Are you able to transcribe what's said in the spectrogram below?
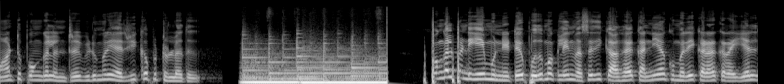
மாட்டுப் பொங்கல் அன்று விடுமுறை அறிவிக்கப்பட்டுள்ளது. பொங்கல் பண்டிகையை முன்னிட்டு பொதுமக்களின் வசதிக்காக கன்னியாகுமரி கடற்கரையில்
